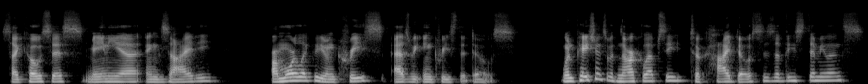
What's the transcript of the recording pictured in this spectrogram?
psychosis, mania, anxiety, are more likely to increase as we increase the dose. When patients with narcolepsy took high doses of these stimulants,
